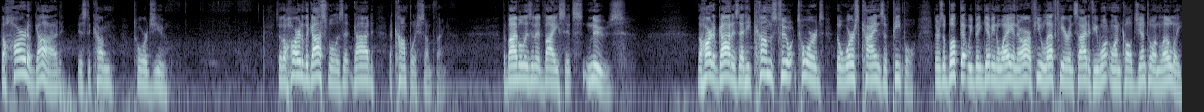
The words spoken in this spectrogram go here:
the heart of God is to come towards you. So, the heart of the gospel is that God accomplished something. The Bible isn't advice, it's news. The heart of God is that He comes to, towards the worst kinds of people. There's a book that we've been giving away, and there are a few left here inside if you want one called Gentle and Lowly.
